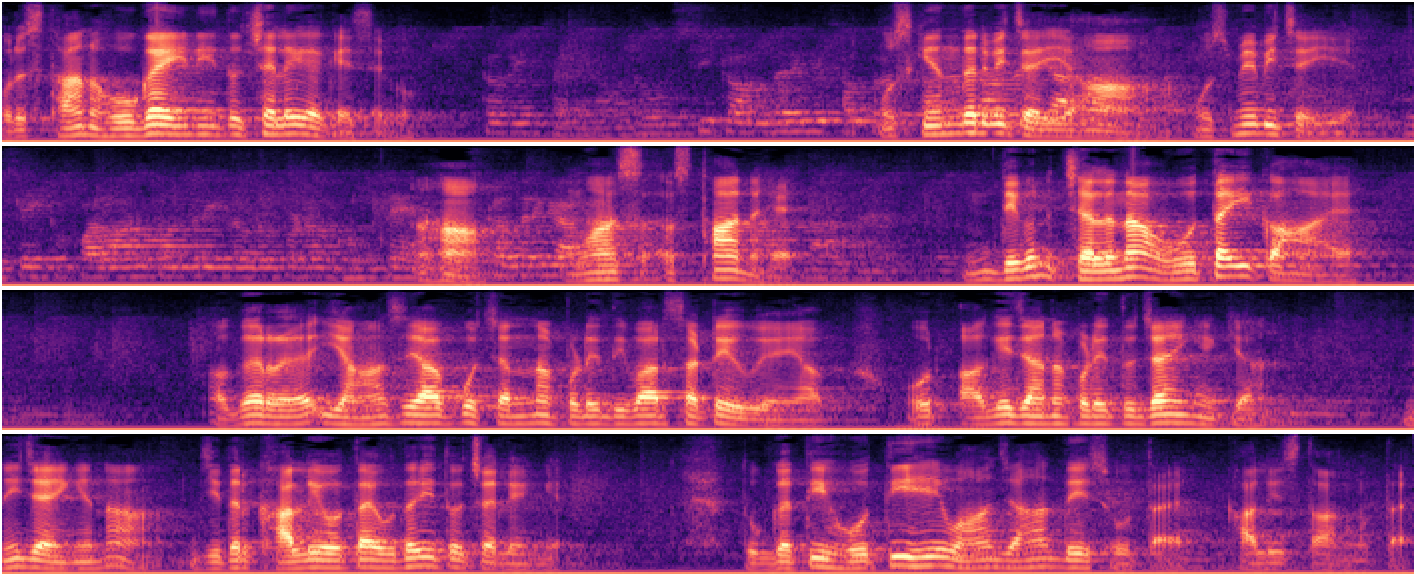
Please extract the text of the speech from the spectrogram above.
और स्थान होगा ही नहीं तो चलेगा कैसे वो? उसके अंदर भी चाहिए हाँ उसमें भी चाहिए। हाँ वहाँ स्थान है। देखो ना, चलना होता ही कहाँ है। अगर यहाँ से आपको चलना पड़े, दीवार सटे हुए हैं आप, और आगे जाना पड़े तो जाएँगे क्या? नहीं जाएँगे ना? जिधर खाली होता है, उधर ही तो चलेंगे। तो गति होती है वहाँ जहाँ देश होता है, खाली स्थान होता है।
